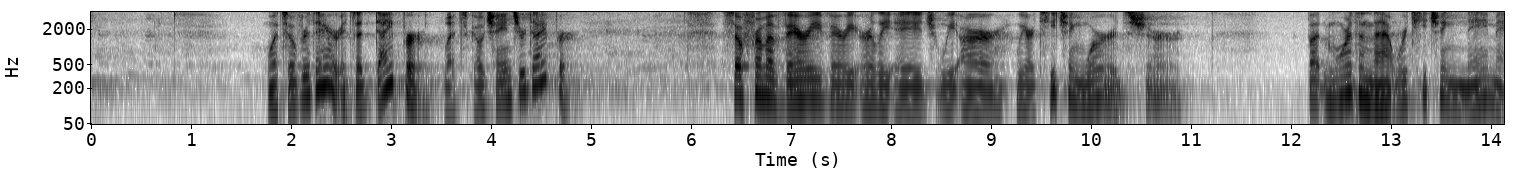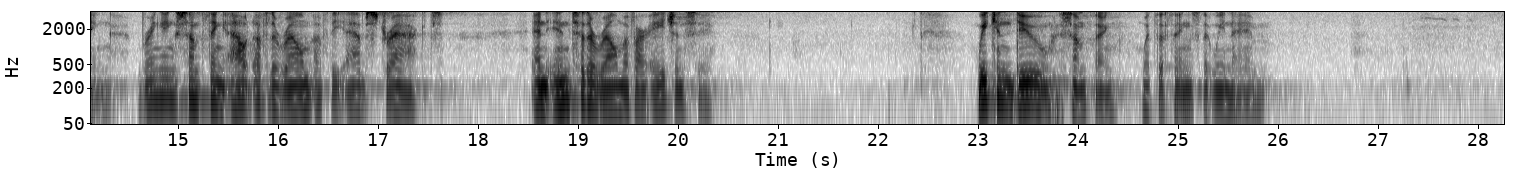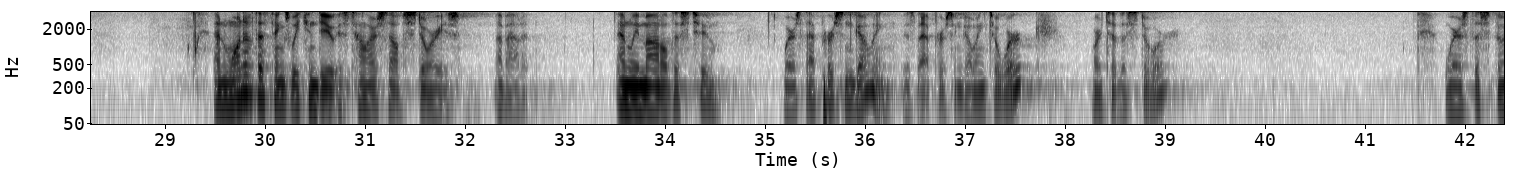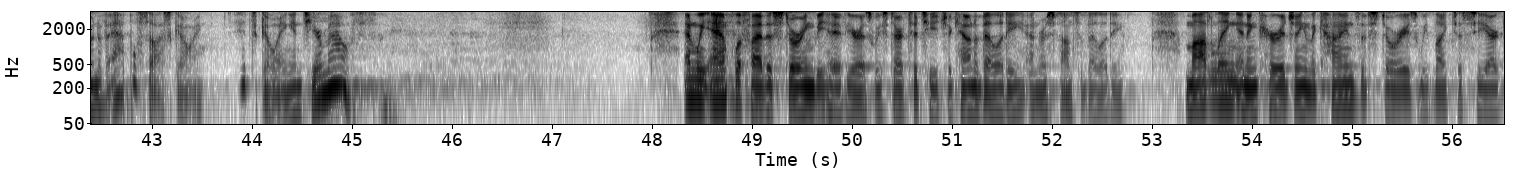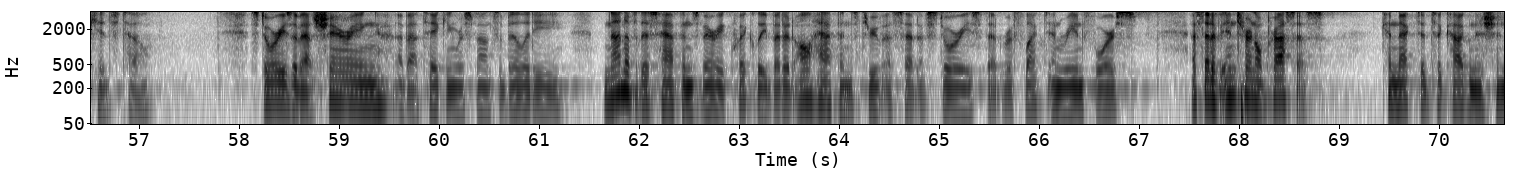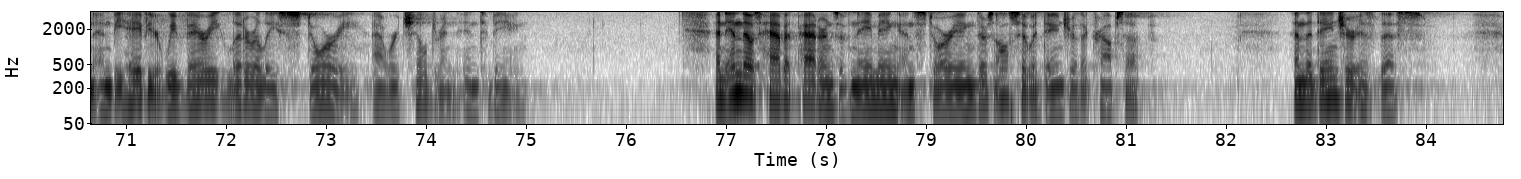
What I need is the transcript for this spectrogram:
What's over there? It's a diaper. Let's go change your diaper. So, from a very, very early age, we are, we are teaching words, sure. But more than that, we're teaching naming, bringing something out of the realm of the abstract and into the realm of our agency. We can do something with the things that we name. And one of the things we can do is tell ourselves stories about it. And we model this too. Where's that person going? Is that person going to work or to the store? Where's the spoon of applesauce going? It's going into your mouth. And we amplify this storing behavior as we start to teach accountability and responsibility, modeling and encouraging the kinds of stories we'd like to see our kids tell. Stories about sharing, about taking responsibility. None of this happens very quickly, but it all happens through a set of stories that reflect and reinforce a set of internal process connected to cognition and behavior. We very literally story our children into being. And in those habit patterns of naming and storying, there's also a danger that crops up. And the danger is this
